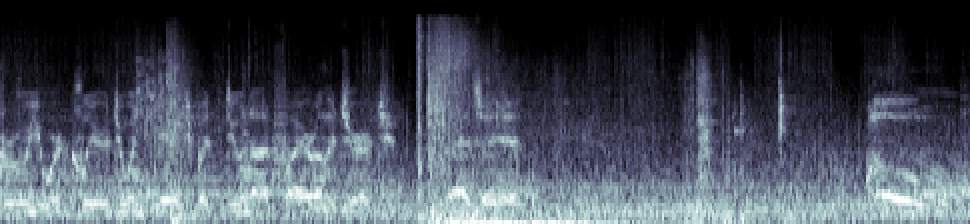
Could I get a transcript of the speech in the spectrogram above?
Crew, you are cleared to engage, but do not fire on the church. That's a hit. Whoa!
